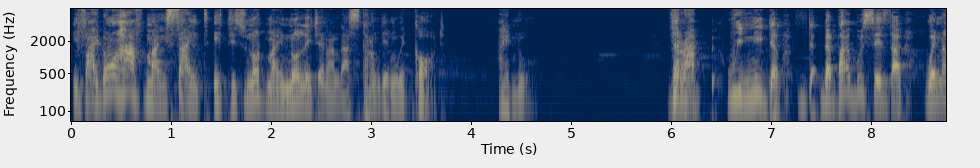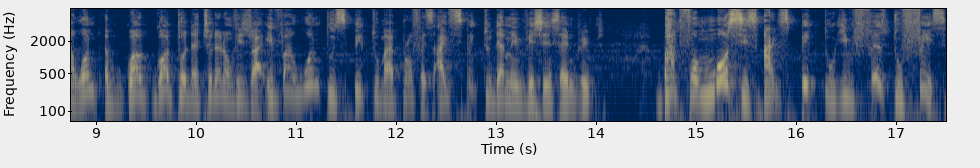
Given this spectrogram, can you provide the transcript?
If I don't have my sight, it is not my knowledge and understanding with God. I know. There are, we need them. The, the Bible says that when I want, God, God told the children of Israel, if I want to speak to my prophets, I speak to them in visions and dreams. But for Moses, I speak to him face to face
